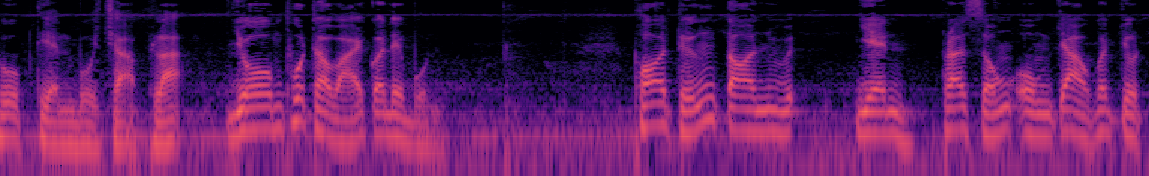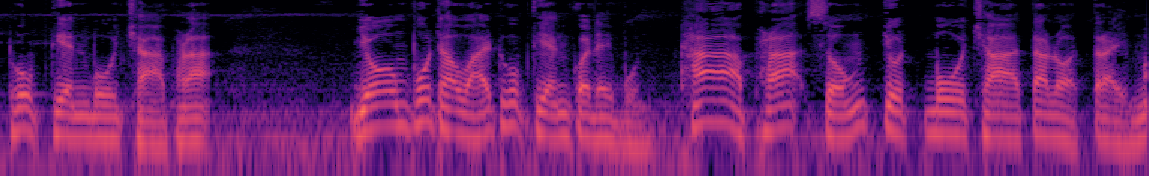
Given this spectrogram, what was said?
ธูปเทียนบูชาพระ โยมผู้ถวายก็ได้บุญ พอถึงตอนเย็น พระสงฆ์องค์เจ้าก็จุดธูปเทียนบูชาพระ โยมผู้ถวายธูปเทียนก็ได้บุญ ถ้าพระสงฆ์จุดบูชาตลอดไตรม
